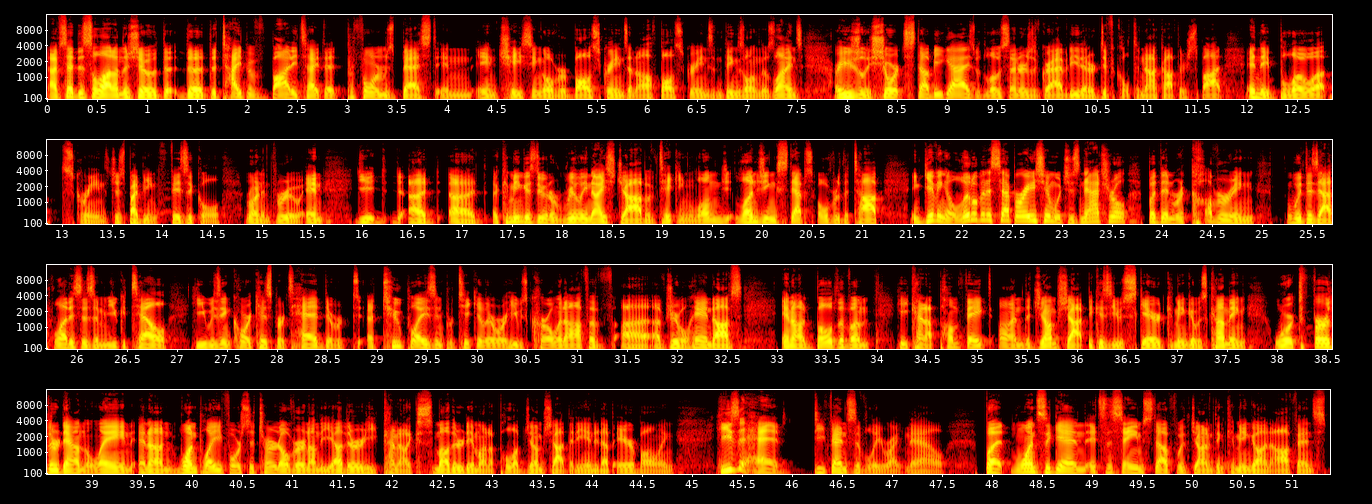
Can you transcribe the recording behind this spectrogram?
I've said this a lot on the show. The, the the type of body type that performs best in in chasing over ball screens and off ball screens and things along those lines are usually short, stubby guys with low centers of gravity that are difficult to knock off their spot, and they blow up screens just by being physical running through. And you, uh, uh, Kuminga's doing a really nice job of taking lunging steps over the top and giving a little bit of separation, which is natural, but then recovering with his athleticism. You could tell he was in Corey Kispert's head. There were t- uh, two plays in particular where he was curling off of uh, of dribble handoffs. And on both of them, he kind of pump faked on the jump shot because he was scared Kuminga was coming, worked further down the lane. And on one play, he forced a turnover. And on the other, he kind of like smothered him on a pull up jump shot that he ended up airballing. He's ahead defensively right now. But once again, it's the same stuff with Jonathan Kuminga on offense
